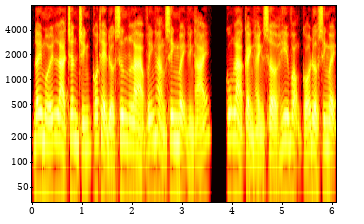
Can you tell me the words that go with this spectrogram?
đây mới là chân chính có thể được xưng là vĩnh hằng sinh mệnh hình thái, cũng là cảnh hành sở hy vọng có được sinh mệnh.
